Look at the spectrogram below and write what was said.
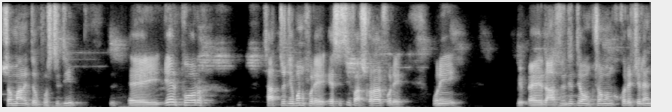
সম্মানিত উপস্থিতি, এই এরপর ছাত্র জীবন পরে এসএসসি পাশ করার পরে উনি রাজনীতিতে অংশগ্রহণ করেছিলেন।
